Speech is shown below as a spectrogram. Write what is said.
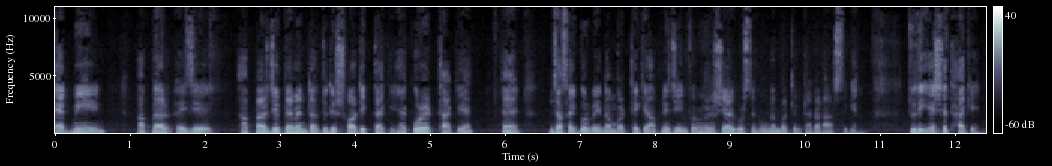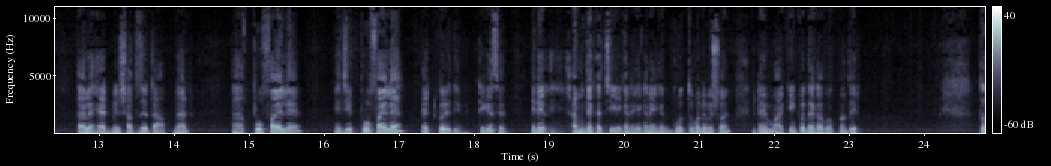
অ্যাডমিন আপনার এই যে, আপনার যে পেমেন্টটা যদি সঠিক থাকে অ্যাকুরেট থাকে হ্যাঁ যাচাই করবে এই নাম্বার থেকে আপনি যে ইনফরমেশন শেয়ার করছেন, ওই নাম্বার থেকে টাকাটা আসছে কিনা। যদি এসে থাকে, তাহলে অ্যাডমিন সাথে সাথে আপনার প্রোফাইলে এই যে প্রোফাইলে অ্যাড করে দেবে, ঠিক আছে? এটা আমি দেখাচ্ছি এখানে এখানে গুরুত্বপূর্ণ বিষয়, এটা আমি মার্কিং করে দেখাবো আপনাদের। তো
